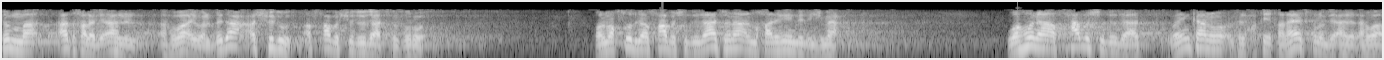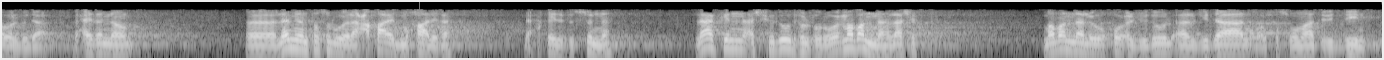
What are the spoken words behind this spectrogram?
ثم أدخل بأهل الأهواء والبدع الشذوذ أصحاب الشذوذات في الفروع. والمقصود بأصحاب الشذوذات هنا المخالفين للإجماع. وهنا أصحاب الشذوذات وإن كانوا في الحقيقة لا يدخلون في أهل الأهواء والبدع بحيث أنهم آه، لم ينتصبوا إلى عقائد مخالفة لعقيدة السنة. لكن الشذوذ في الفروع مظنة لا شك. مظنة لوقوع الجدول الجدال والخصومات في الدين.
